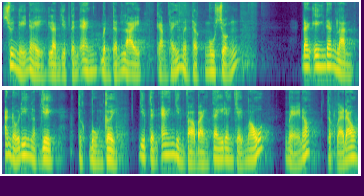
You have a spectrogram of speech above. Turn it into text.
Suy nghĩ này làm Diệp Tịnh An bình tĩnh lại Cảm thấy mình thật ngu xuẩn. Đang yên đang lành, Anh nổi điên làm gì? Thật buồn cười. Diệp Tịnh An nhìn vào bàn tay đang chảy máu. Mẹ nó, thật là đau.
